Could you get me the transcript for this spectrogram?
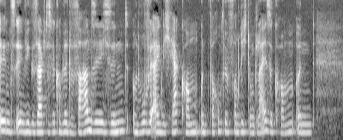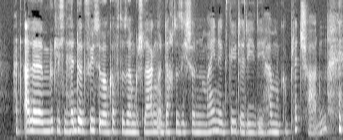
uns irgendwie gesagt, dass wir komplett wahnsinnig sind und wo wir eigentlich herkommen und warum wir von Richtung Gleise kommen. Und hat alle möglichen Hände und Füße über den Kopf zusammengeschlagen und dachte sich schon, meine Güte, die, die haben komplett Schaden.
